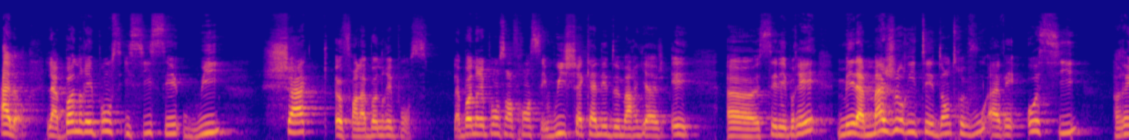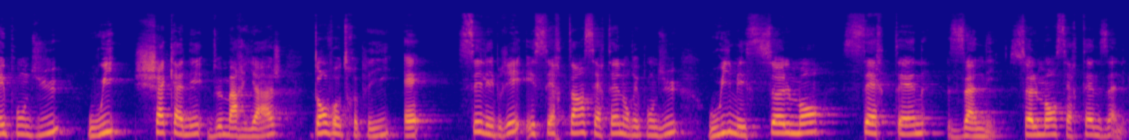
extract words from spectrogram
alors, la bonne réponse ici, c'est oui, chaque... Euh, enfin, la bonne réponse. La bonne réponse en France, c'est oui, chaque année de mariage est euh, célébrée. Mais la majorité d'entre vous avait aussi répondu oui, chaque année de mariage dans votre pays est célébrée. Et certains, certaines ont répondu oui, mais seulement certaines années. Seulement certaines années.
